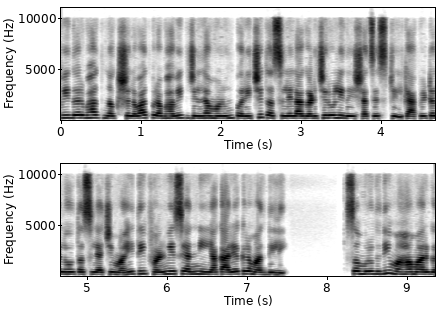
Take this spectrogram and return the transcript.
विदर्भात नक्षलवाद प्रभावित जिल्हा म्हणून परिचित असलेला गडचिरोली देशाचे स्टील कॅपिटल होत असल्याची माहिती फडणवीस यांनी या कार्यक्रमात दिली. समृद्धी महामार्ग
